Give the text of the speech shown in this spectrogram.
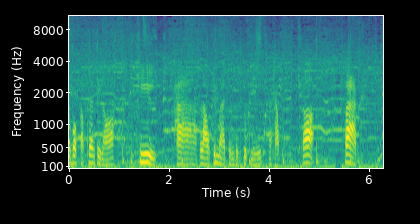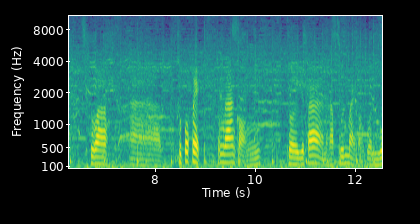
ระบบขับเคลื่อนสี่ล้อที่พาเราขึ้นมาจนถึงจุดนี้นะครับ ก็ฝากตัวซูเปอร์เฟก ช่วงล่างของโตโยต้านะครับรุ่นใหม่ของตัว r ีโว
